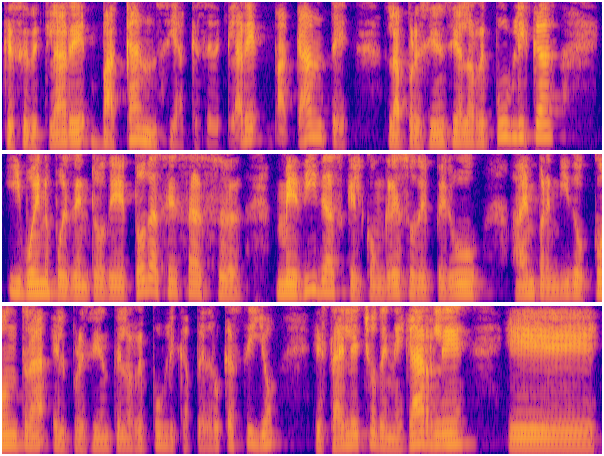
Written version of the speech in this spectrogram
que se declare vacancia, que se declare vacante la presidencia de la República. Y bueno, pues dentro de todas esas uh, medidas que el Congreso de Perú ha emprendido contra el presidente de la República, Pedro Castillo, está el hecho de negarle, eh,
